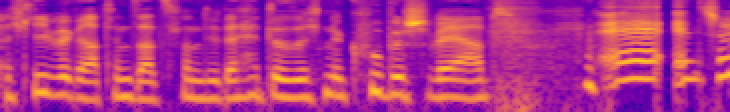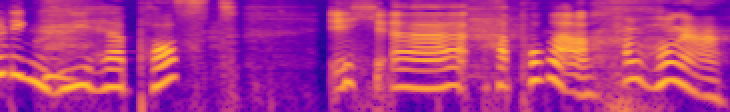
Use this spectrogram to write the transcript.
Ich liebe gerade den Satz von dir, da hätte sich eine Kuh beschwert. Äh, entschuldigen Sie, Herr Post. Ich äh, hab Hunger. Hab Hunger.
